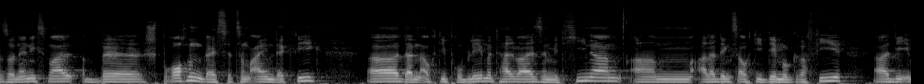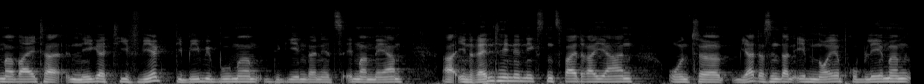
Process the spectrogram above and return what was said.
so nenne ich es mal, besprochen. Da ist ja zum einen der Krieg, dann auch die Probleme teilweise mit China, ähm, allerdings auch die Demografie, die immer weiter negativ wirkt. Die Babyboomer, die gehen dann jetzt immer mehr in Rente in den nächsten zwei, drei Jahren und äh, ja, das sind dann eben neue Probleme,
